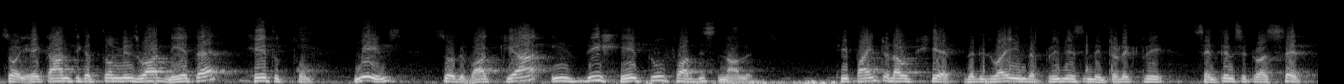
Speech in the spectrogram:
So, Ekantikatvam means what? Niyata Hetutvam. Means, so the Vakya is the Hetu for this knowledge. He pointed out here, that is why in the previous, in the introductory sentence it was said,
